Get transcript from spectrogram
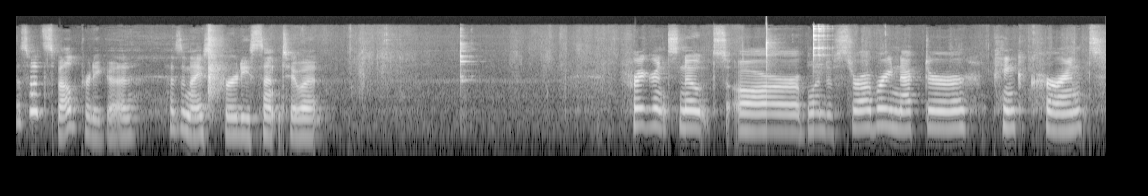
This one smelled pretty good. Has a nice fruity scent to it. Fragrance notes are a blend of strawberry nectar, pink currant,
